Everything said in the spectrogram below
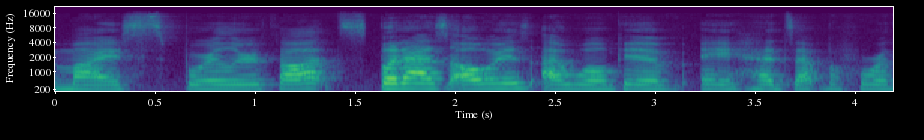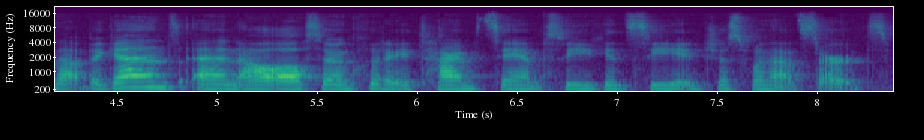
my spoiler thoughts. But as always, I will give a heads up before that begins and I'll also include a timestamp so you can see it just when that starts.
